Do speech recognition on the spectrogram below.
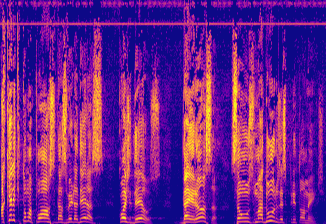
Aquele que toma posse das verdadeiras coisas de Deus, da herança, são os maduros espiritualmente.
